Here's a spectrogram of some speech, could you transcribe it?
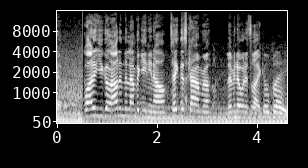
ever. Why don't you go out in the Lamborghini now, take this camera, let me know what it's like. Go play.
